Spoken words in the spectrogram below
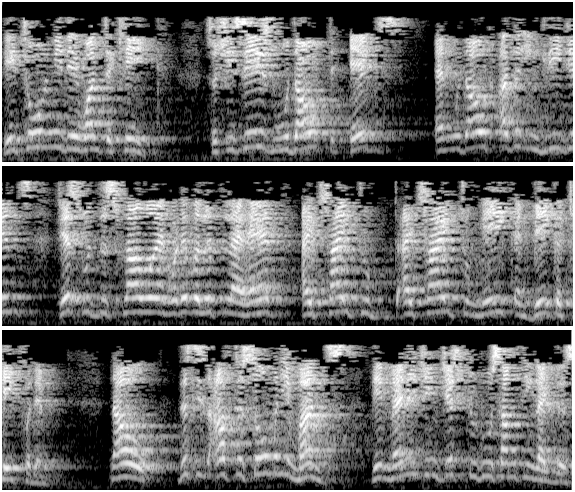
they told me they want a cake. So she says without eggs and without other ingredients, just with this flour and whatever little I had, I tried to, I tried to make and bake a cake for them. Now, this is after so many months, they're managing just to do something like this.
